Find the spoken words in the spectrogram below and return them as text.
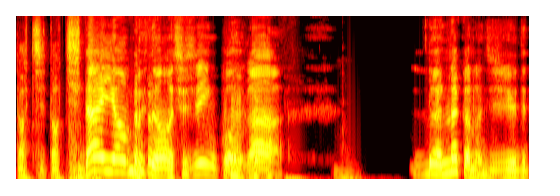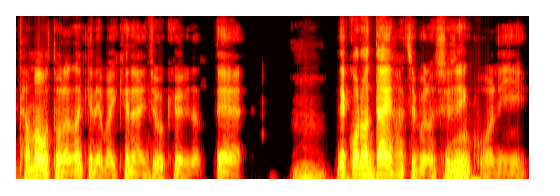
どっち？どっち？第4部の主人公が、何らかの自由で弾を取らなければいけない状況になって、うん。で、この第8部の主人公に、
